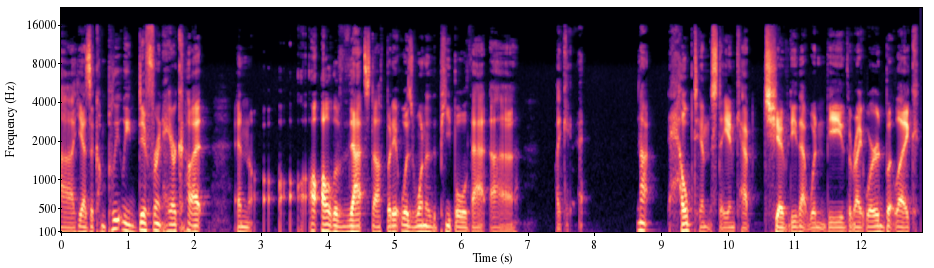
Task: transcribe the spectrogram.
Uh, he has a completely different haircut and all of that stuff, but it was one of the people that uh, like not helped him stay in captivity. That wouldn't be the right word, but like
